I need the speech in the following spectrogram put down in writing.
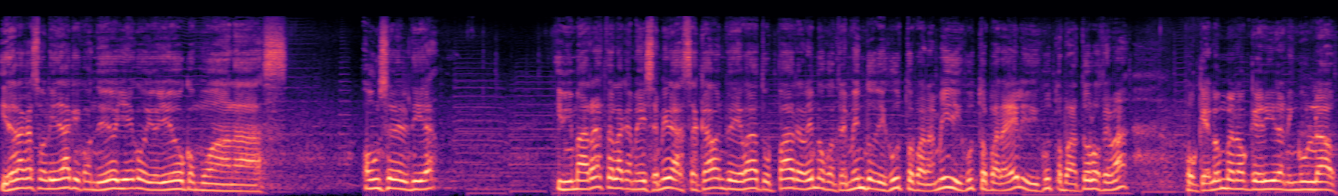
Y da la casualidad que cuando yo llego, yo llego como a las 11 del día y mi madrastra es la que me dice, mira, se acaban de llevar a tu padre ahora mismo con tremendo disgusto para mí, disgusto para él y disgusto para todos los demás porque el hombre no quería ir a ningún lado.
